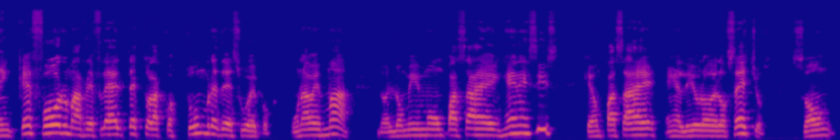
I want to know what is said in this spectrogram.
¿En qué forma refleja el texto las costumbres de su época? Una vez más, no es lo mismo un pasaje en Génesis que un pasaje en el libro de los Hechos. Son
